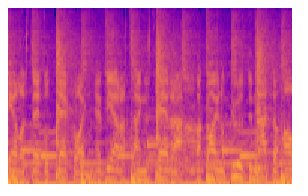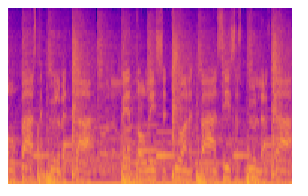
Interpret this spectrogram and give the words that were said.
Keloista ei tuu tekoi, en vierasta sängystä herää. Vaikka aino kyltymätö halu päästä kylvettää. Petolliset juonet pään sisäs myllertää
